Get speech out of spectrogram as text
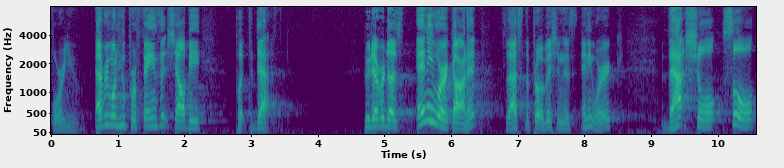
for you. Everyone who profanes it shall be put to death. Whoever does any work on it so that's the prohibition is any work. That soul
